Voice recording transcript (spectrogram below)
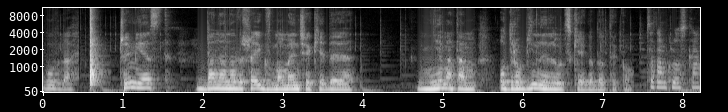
gówna. Czym jest bananowy shake w momencie, kiedy nie ma tam odrobiny ludzkiego dotyku? Co tam kluska?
